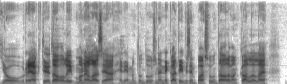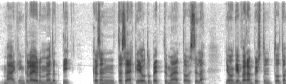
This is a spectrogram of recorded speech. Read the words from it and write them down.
Joo, reaktioita oli monenlaisia, enemmän tuntuu sinne negatiivisen suuntaan olevan kallella, ja mäkin kyllä joudun myöntämään, että pikkasen tässä ehkä joutui pettymään, että olisi siellä jonkin verran pystynyt tuota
